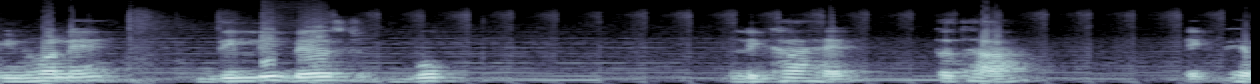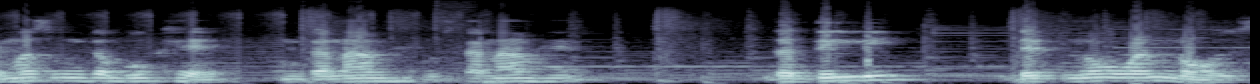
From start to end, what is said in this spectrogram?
इन्होंने दिल्ली बेस्ड बुक लिखा है तथा एक फ़ेमस उनका बुक है, उनका नाम है, उसका नाम है the Delhi that no one knows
